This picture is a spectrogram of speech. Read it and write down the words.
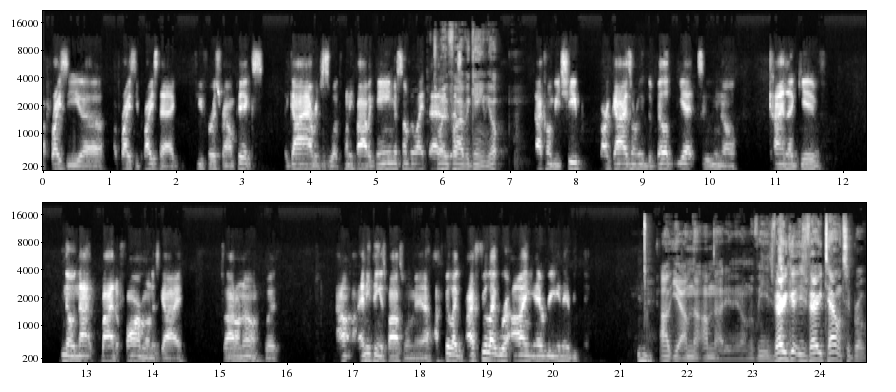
a pricey, uh, a pricey price tag. A few first round picks. The guy averages what twenty five a game or something like that. Twenty five a game. Yep. Not gonna be cheap. Our guys aren't really developed yet to you know, kind of give, you know, not buy the farm on this guy. So I don't know, but anything is possible, man. I feel like I feel like we're eyeing every and everything. Uh, yeah, I'm not. I'm not in it on LaVine. He's very good. He's very talented, bro.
